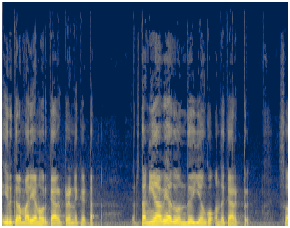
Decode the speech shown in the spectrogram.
இருக்கிற மாதிரியான ஒரு கேரக்டர் என்ன கேட்டால் தனியாகவே அது வந்து இயங்கும் அந்த character so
